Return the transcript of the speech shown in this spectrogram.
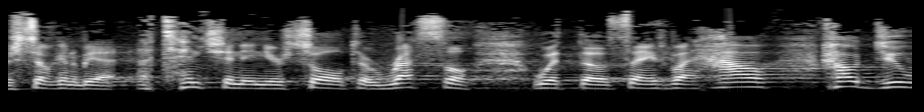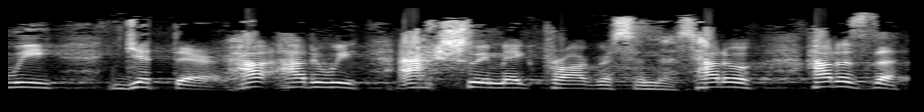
There's still going to be a, a, tension in your soul to wrestle with those things. But how, how do we get there? How, how do we actually make progress in this? How, do, how does the,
